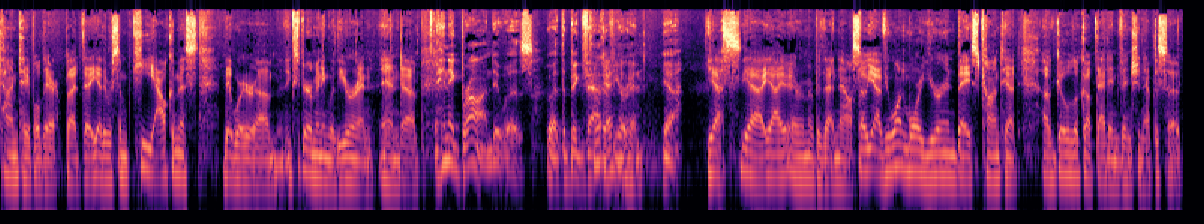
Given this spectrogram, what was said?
timetable there, but uh, yeah, there were some key alchemists that were um, experimenting with urine and uh, Hennig Brand. It was who had the big vat okay, of urine. Okay. Yeah. Yes, yeah, yeah, I, I, remember that now. So, yeah, if you want more urine based content, uh, go look up that invention episode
